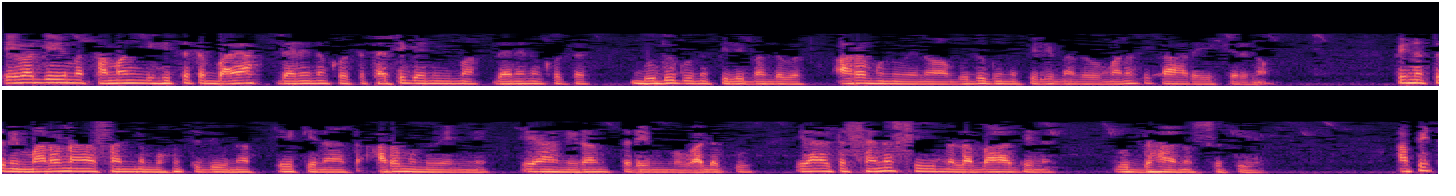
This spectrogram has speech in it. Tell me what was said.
ඒ වගේම තමන්ගේ හිතට බයක් දැනෙනකොට, පැති ගැනීමක් දැනෙනකොට බුදුගුණ පිළිබඳව අරමුණු වෙනවා, බුදුගුණ පිළිබඳව මානසිකාරය කරනවා. පින්නතුනේ මරණාසන්න මොහොතදී උනත් ඒ කෙනාට අරමුණු වෙන්නේ එයා නිරන්තරයෙන්ම වඩපු එයාට සැනසීම ලබා දෙන බුද්ධානුස්සතිය. අපිට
